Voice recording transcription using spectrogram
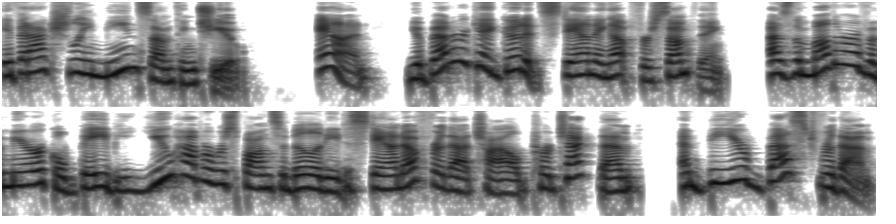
if it actually means something to you. And you better get good at standing up for something. As the mother of a miracle baby, you have a responsibility to stand up for that child, protect them, and be your best for them,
